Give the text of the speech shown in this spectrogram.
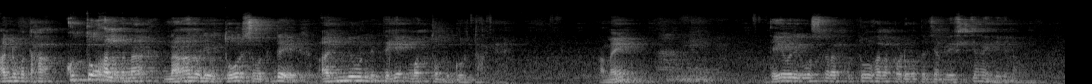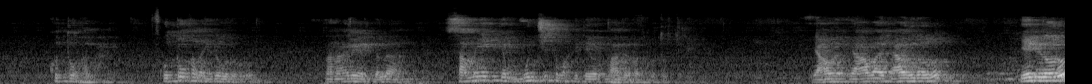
ಅನ್ನುವಂತಹ ಕುತೂಹಲವನ್ನು ನಾನು ನೀವು ತೋರಿಸುವಂಥದ್ದೇ ಅನ್ಯೂನ್ಯತೆಗೆ ಮತ್ತೊಂದು ಗುರುತಾಗಿದೆ. ಆಮೇಲೆ ದೇವರಿಗೋಸ್ಕರ ಕುತೂಹಲ ಪಡುವಂಥ ಜನರು ಎಷ್ಟು ಜನ ಇದ್ದೀವಿ ನಾವು? ಕುತೂಹಲ. ಕುತೂಹಲ ಇರೋರು ನಾನಾಗಲೇ ಹೇಳಿದ್ದಲ್ಲ ಸಮಯಕ್ಕೆ ಮುಂಚಿತವಾಗಿ ದೇವರ ಪಾದವನ್ನು ಕೂತಿರ್ತೀವಿ ಯಾವ ಯಾವ, ಯಾವುದಿರೋರು? ಏನಿರೋರು?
